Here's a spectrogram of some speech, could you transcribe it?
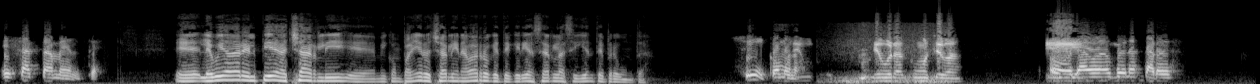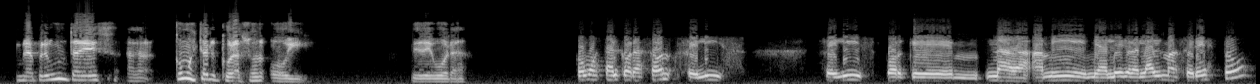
exactamente. Eh, le voy a dar el pie a Charlie, eh, mi compañero Charlie Navarro, que te quería hacer la siguiente pregunta. Sí, cómo no. Débora, ¿cómo te va? Hola, eh, buenas tardes. La pregunta es, ah, ¿cómo está el corazón hoy de Débora? ¿Cómo está el corazón? Feliz, feliz, porque mm, nada, a mí me alegra el alma hacer esto,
